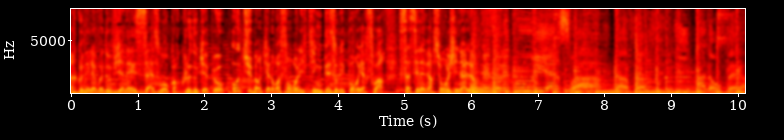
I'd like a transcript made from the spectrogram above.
Y reconnaît la voix de Vianney, Zaz ou encore Claude Capéo. Au tube, hein, quel roi son relifting. Désolé pour hier soir. Ça, c'est la version originale. Désolé pour hier soir d'avoir fini à l'envers.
